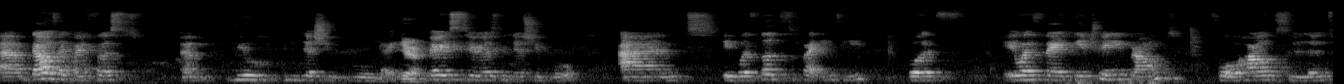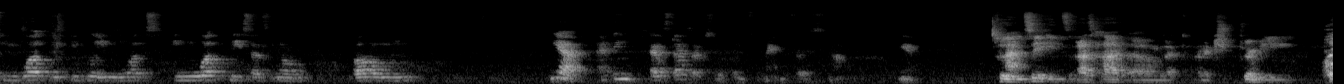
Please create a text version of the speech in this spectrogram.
um, that was like my first um, real leadership role, like Yeah. very serious leadership role, and it was not super easy, but it was like a training ground for how to learn to work with people in work in workplace as well. Um, yeah, I think that's that's actually what to mind first now. Yeah. So you'd say it has had um, like an extremely Oh,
